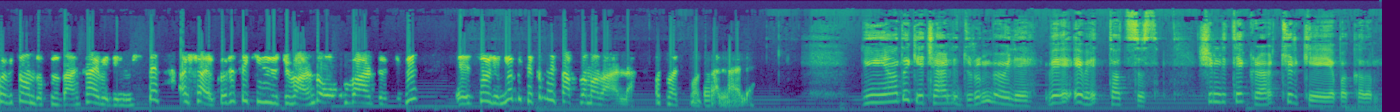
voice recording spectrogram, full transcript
COVID-19'dan kaybedilmişse aşağı yukarı 800 civarında olgu vardır gibi e, söyleniyor bir takım hesaplamalarla, matematik modellerle. Dünyada geçerli durum böyle ve evet tatsız. Şimdi tekrar Türkiye'ye bakalım.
